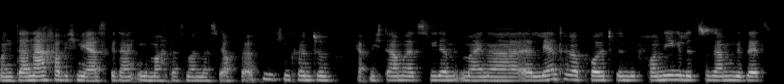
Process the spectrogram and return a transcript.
Und danach habe ich mir erst Gedanken gemacht, dass man das ja auch veröffentlichen könnte. Ich habe mich damals wieder mit meiner äh, Lerntherapeutin, mit Frau Negele zusammengesetzt,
